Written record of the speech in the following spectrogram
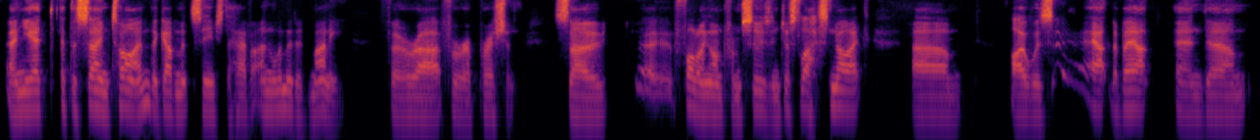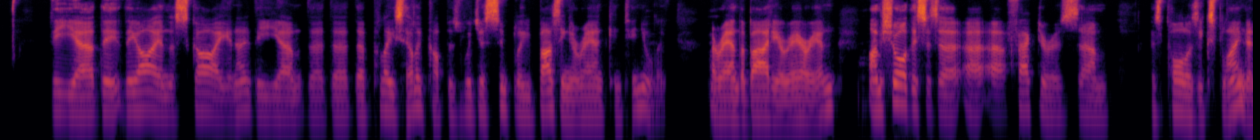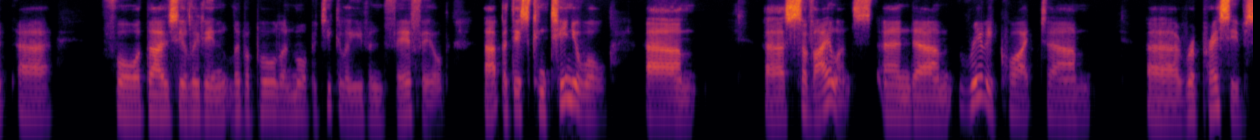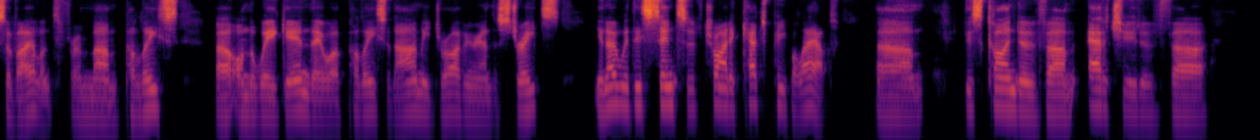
And yet, at the same time, the government seems to have unlimited money for, uh, for repression. So, uh, following on from Susan, just last night, um, I was out and about and um, the uh, the the eye in the sky. You know, the um, the, the the police helicopters were just simply buzzing around continually mm. around the Bardia area, and I'm sure this is a, a, a factor as um, as Paul has explained it uh, for those who live in Liverpool and more particularly even Fairfield. Uh, but this continual um, uh, surveillance and um, really quite um, uh, repressive surveillance from um, police uh, on the weekend. There were police and army driving around the streets, you know, with this sense of trying to catch people out. Um, this kind of um, attitude of uh,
